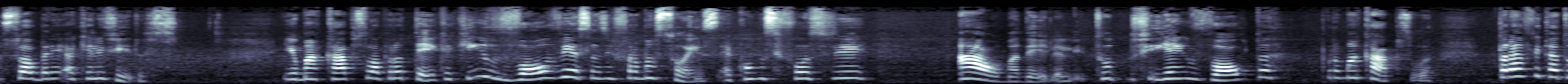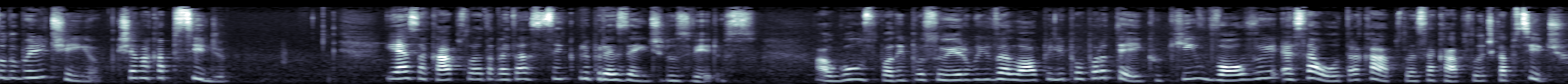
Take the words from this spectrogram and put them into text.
sobre aquele vírus. E uma cápsula proteica que envolve essas informações. É como se fosse a alma dele ali. Tudo, e é envolta por uma cápsula. Para ficar tudo bonitinho, que chama capsídio. E essa cápsula vai estar sempre presente nos vírus. Alguns podem possuir um envelope lipoproteico que envolve essa outra cápsula, essa cápsula de capsídeo,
